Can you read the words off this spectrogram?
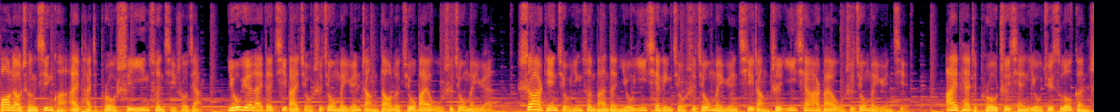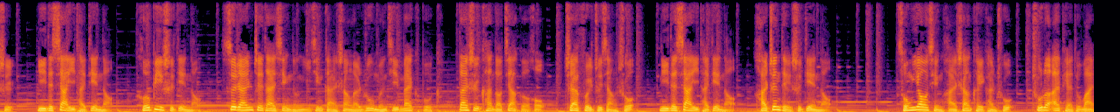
爆料称新款 iPad Pro 十一英寸起售价由原来的七百九十九美元涨到了九百五十九美元。十二点九英寸版本由一千零九十九美元起涨至一千二百五十九美元起。iPad Pro 之前有句 slogan 是“你的下一台电脑何必是电脑”。虽然这代性能已经赶上了入门级 MacBook，但是看到价格后，Jeffrey 只想说：“你的下一台电脑还真得是电脑。”从邀请函上可以看出，除了 iPad 外，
